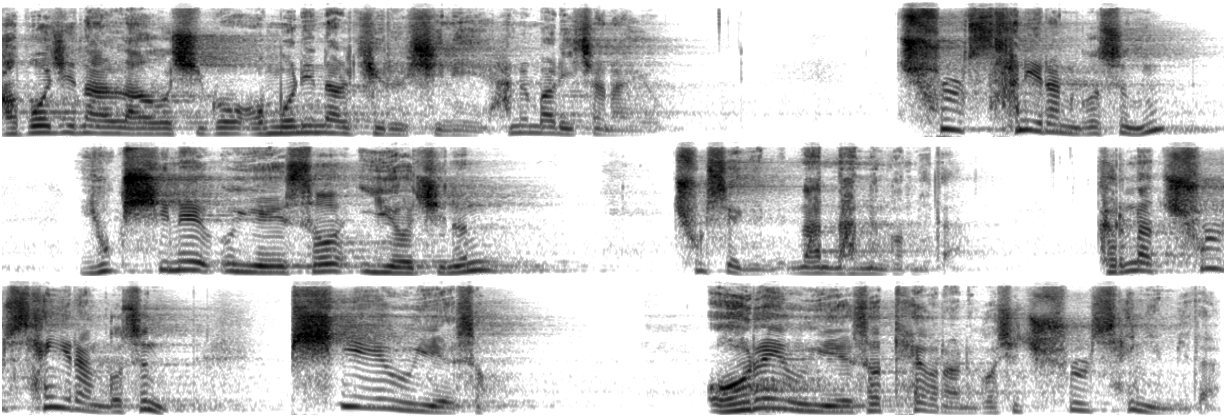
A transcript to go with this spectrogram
아버지 날 낳으시고 어머니 날 기르시니 하는 말이 있잖아요. 출산이라는 것은 육신에 의해서 이어지는 출생이 낳는 겁니다. 그러나 출생이란 것은 피에 의해서 얼에 의해서 태어나는 것이 출생입니다.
